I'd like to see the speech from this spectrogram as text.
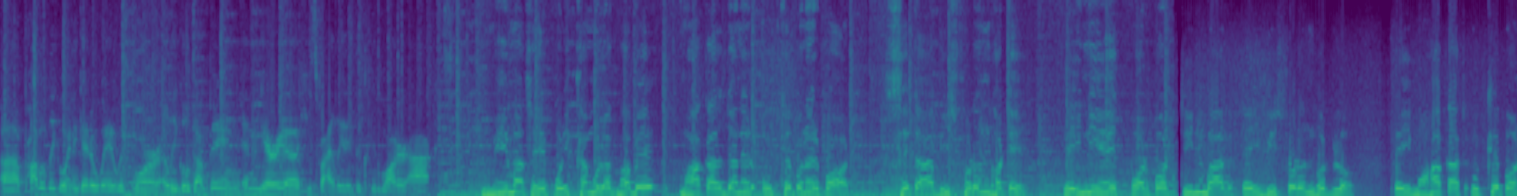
uh, probably going to get away with more illegal dumping in the area. He's violated the Clean Water Act. মে মাসে পরীক্ষামূলকভাবে মহাকাশযানের উৎক্ষেপণের পর সেটা বিস্ফোরণ ঘটে এই নিয়ে পরপর তিনবার এই বিস্ফোরণ ঘটল এই মহাকাশ উৎক্ষেপণ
